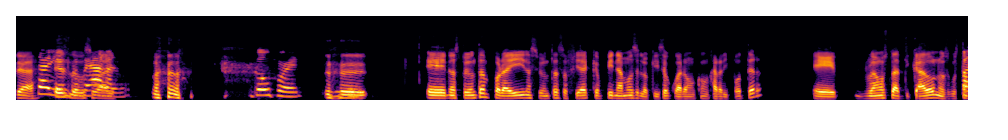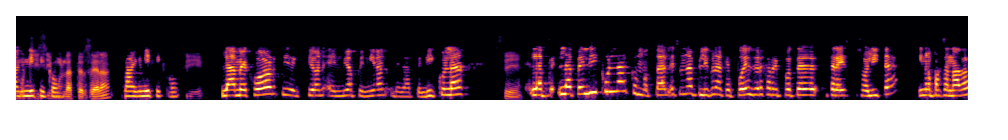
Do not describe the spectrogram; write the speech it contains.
está bien, es lo usual. Go for it. Eh, nos preguntan por ahí, nos pregunta Sofía, ¿qué opinamos de lo que hizo Cuarón con Harry Potter? Eh, lo hemos platicado, nos gusta muchísimo la tercera. Magnífico. Sí. La mejor dirección, en mi opinión, de la película. Sí. La, la, película como tal es una película que puedes ver Harry Potter 3 solita y no pasa nada.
